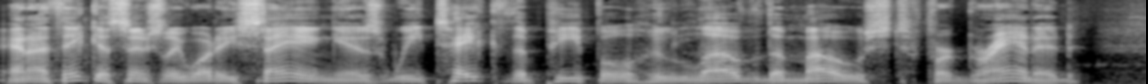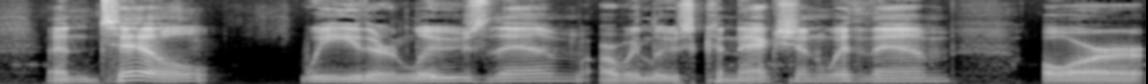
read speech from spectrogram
And I think essentially what he's saying is we take the people who love the most for granted until we either lose them or we lose connection with them or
